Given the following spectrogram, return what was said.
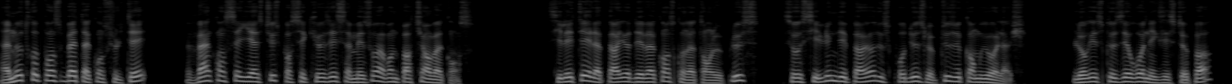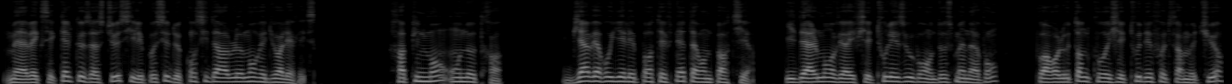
Un autre pense-bête à consulter 20 conseils et astuces pour sécuriser sa maison avant de partir en vacances. Si l'été est la période des vacances qu'on attend le plus, c'est aussi l'une des périodes où se produisent le plus de cambriolages. Le risque zéro n'existe pas, mais avec ces quelques astuces, il est possible de considérablement réduire les risques. Rapidement, on notera bien verrouiller les portes et fenêtres avant de partir. Idéalement, vérifier tous les ouvrants deux semaines avant pour avoir le temps de corriger tout défaut de fermeture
